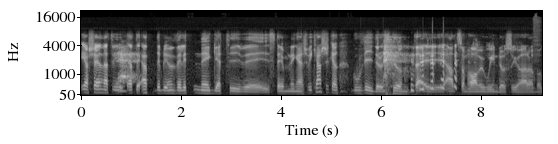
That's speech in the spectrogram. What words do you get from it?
jag känner att, vi, att, det, att det blir en väldigt negativ eh, stämning här så vi kanske ska gå vidare och strunta i allt som har med Windows att göra. Bara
